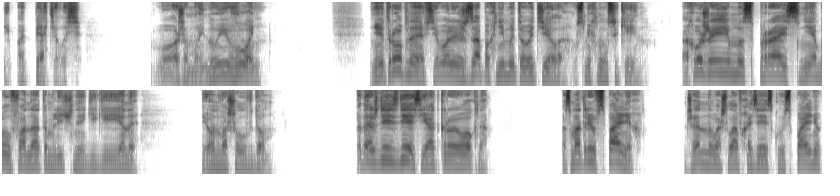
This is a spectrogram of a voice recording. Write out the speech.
и попятилась. Боже мой, ну и вонь! «Нетрупная, всего лишь запах немытого тела», — усмехнулся Кейн. Похоже, Эймос Прайс не был фанатом личной гигиены, и он вошел в дом. «Подожди здесь, я открою окна. Посмотрю в спальнях». Дженна вошла в хозяйскую спальню,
